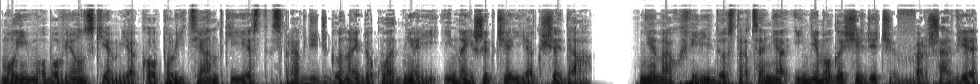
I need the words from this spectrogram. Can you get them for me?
Moim obowiązkiem jako policjantki jest sprawdzić go najdokładniej i najszybciej jak się da. Nie ma chwili do stracenia i nie mogę siedzieć w Warszawie,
